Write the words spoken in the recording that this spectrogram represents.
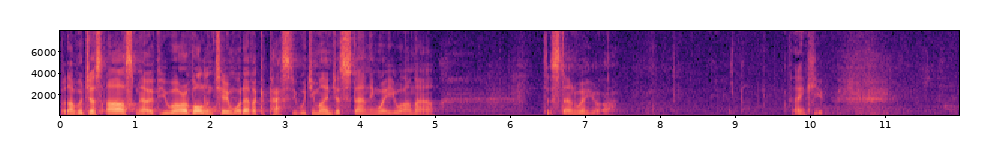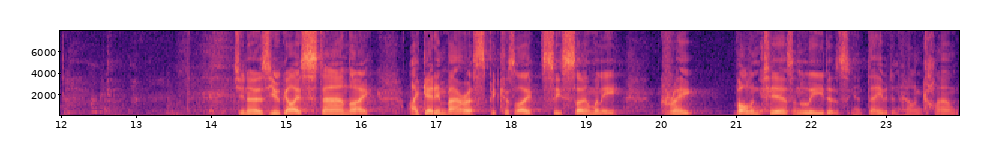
But I would just ask now if you are a volunteer in whatever capacity, would you mind just standing where you are now? Just stand where you are. Thank you. Do you know, as you guys stand, I, I get embarrassed because I see so many great volunteers and leaders. You know, David and Helen Clamp,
